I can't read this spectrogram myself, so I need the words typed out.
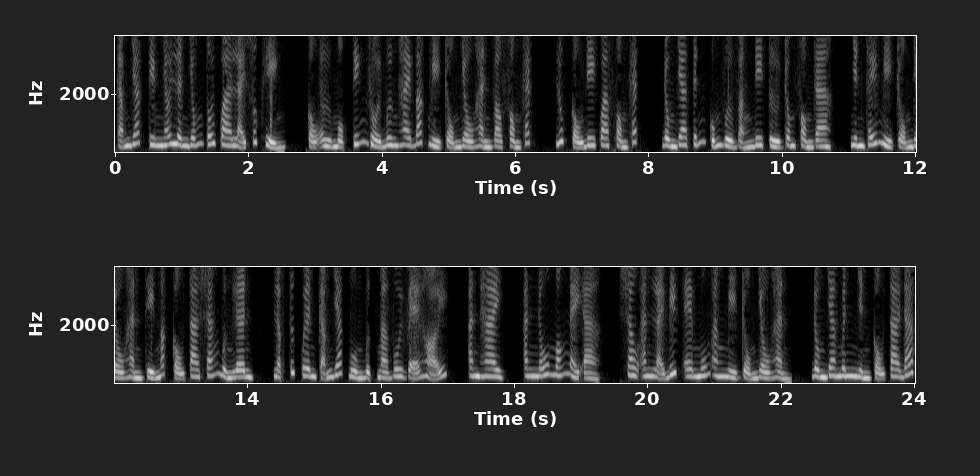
cảm giác tim nhói lên giống tối qua lại xuất hiện, cậu ừ một tiếng rồi bưng hai bát mì trộn dầu hành vào phòng khách, lúc cậu đi qua phòng khách, đồng gia tính cũng vừa vặn đi từ trong phòng ra, nhìn thấy mì trộn dầu hành thì mắt cậu ta sáng bừng lên, lập tức quên cảm giác buồn bực mà vui vẻ hỏi, anh hai, anh nấu món này à, sao anh lại biết em muốn ăn mì trộn dầu hành, đồng gia Minh nhìn cậu ta đáp,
